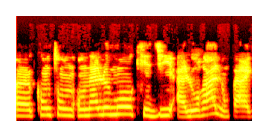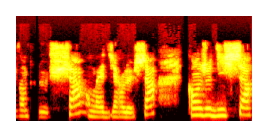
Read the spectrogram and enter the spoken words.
euh, quand on, on, a le mot qui est dit à l'oral, donc par exemple le chat, on va dire le chat. Quand je dis chat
